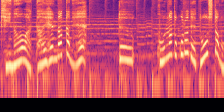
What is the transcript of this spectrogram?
昨日は大変だったね。ってこんなところでどうしたの？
